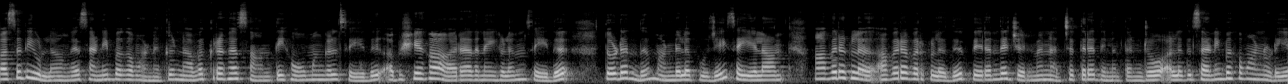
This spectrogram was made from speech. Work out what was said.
வசதி உள்ளவங்க சனி பகவானுக்கு நவக்கிரக சாந்தி ஹோமங்கள் செய்து அபிஷேக ஆராதனைகளும் செய்து தொடர்ந்து மண்டல பூஜை செய்யலாம். அவர்கள அவரவர்களது பிறந்த ஜென்ம நட்சத்திர தினத்தன்றோ அல்லது சனி பகவானுடைய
